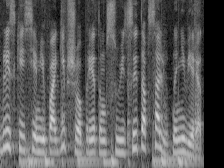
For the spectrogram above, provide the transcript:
Близкие семьи погибшего при этом в суицид абсолютно не верят.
